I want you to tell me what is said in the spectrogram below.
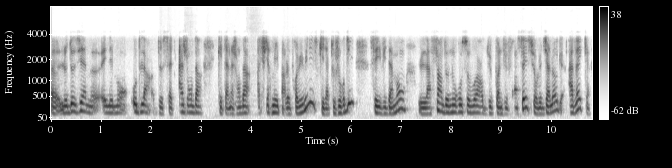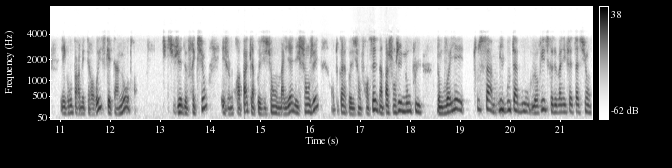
Euh, le deuxième élément, au-delà de cet agenda, qui est un agenda affirmé par le Premier ministre, qu'il a toujours dit, c'est évidemment la fin de nous recevoir du point de vue français sur le dialogue avec les groupes armés terroristes, qui est un autre sujet de friction, et je ne crois pas que la position malienne ait changé. En tout cas, la position française n'a pas changé non plus. Donc, vous voyez, tout ça, mis bout à bout, le risque de manifestation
